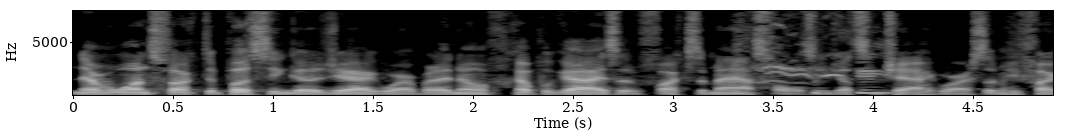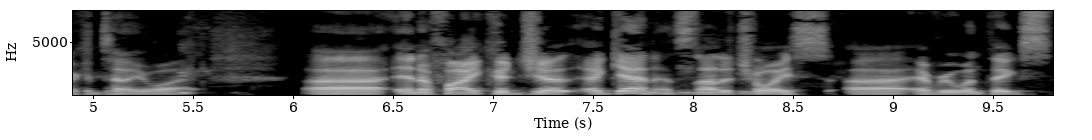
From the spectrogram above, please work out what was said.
never once fucked a pussy and got a Jaguar, but I know a couple guys that fucked some assholes and got some Jaguars. Let me fucking tell you what. Uh, and if I could just, again, it's not a choice. Uh, everyone thinks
